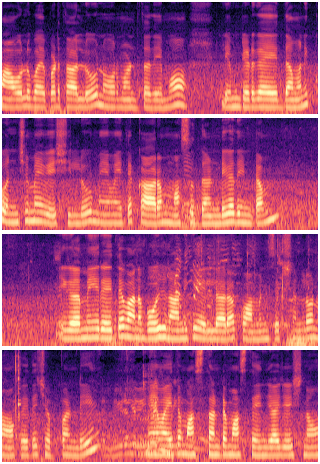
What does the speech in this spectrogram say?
మా వాళ్ళు భయపడతాళ్ళు నోరు మండుతుందేమో. లిమిటెడ్గా వేద్దామని కొంచెమే వేసిళ్ళు. మేమైతే కారం మస్తు దండిగా తింటాం. ఇక మీరైతే వన భోజనానికి వెళ్ళారా? కామెంట్ సెక్షన్లో నాకైతే చెప్పండి. మేమైతే మస్తు అంటే మస్తు ఎంజాయ్ చేసినాం.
